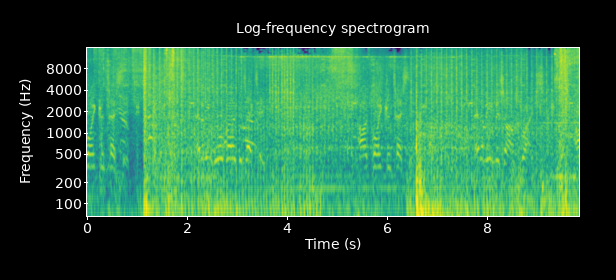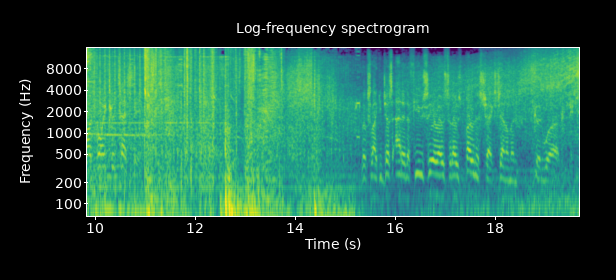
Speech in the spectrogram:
point contested. Enemy warbird detected. Hard point contested. Enemy missile strikes. Hard point contested. Looks like you just added a few zeros to those bonus checks, gentlemen. Good work.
